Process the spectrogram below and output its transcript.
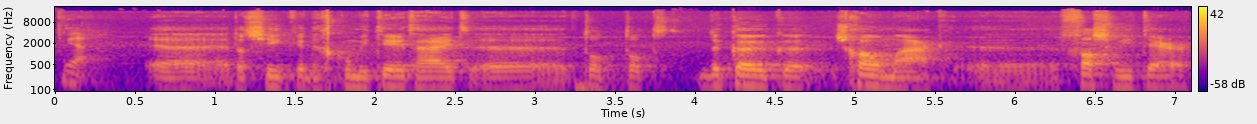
Ja. Eh, dat zie ik in de gecommitteerdheid tot, tot de keuken, schoonmaak, facilitair.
